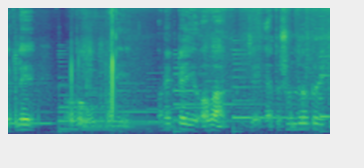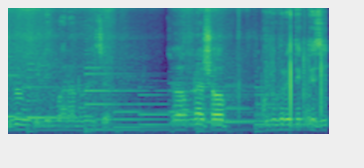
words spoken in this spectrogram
দেখলে মানে অনেকটাই অবাক যে এত সুন্দর করে কীভাবে বিল্ডিং বানানো হয়েছে। তো আমরা সব ঘুরে ঘুরে দেখতেছি,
